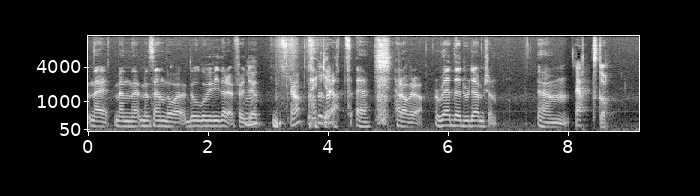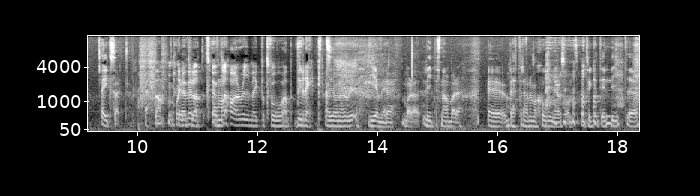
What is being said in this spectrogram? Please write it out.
Nej, men, men sen då, då går vi vidare. För Mm. jag Ja, tänker vidare. att, eh, här har vi då, Red Dead Redemption. Ehm, Ett då. exakt, ettan. Och jag vill, att, att man, ha en remake på tvåan direkt. Ja, jag vill ge mig det, bara lite snabbare. Eh, bättre animationer och sånt. Jag tycker att det är lite,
